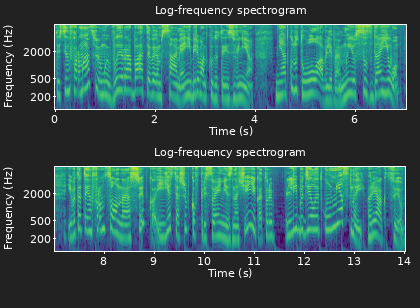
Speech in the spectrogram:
То есть информацию мы вырабатываем сами, а не берем откуда-то извне. Не откуда-то улавливаем, мы ее создаем. И вот эта информационная ошибка и есть ошибка в присвоении значений, которая либо делает уместной реакцию,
